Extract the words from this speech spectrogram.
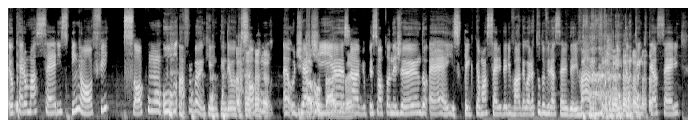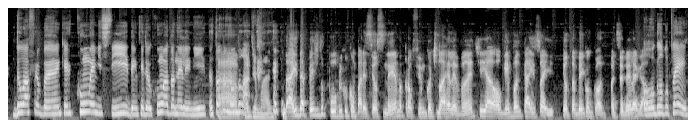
Eu quero uma série spin-off só com o Afrobunker, entendeu? Só com é, o dia a dia, vontade, né? sabe? O pessoal planejando. É, é, isso. Tem que ter uma série derivada. Agora tudo vira série derivada. então tem que ter a série do Afrobunker com o MC, entendeu? Com a Dona Helenita, todo ah, mundo lá. demais. Daí depende do público comparecer ao cinema para o filme continuar relevante e alguém bancar isso aí. Eu também concordo, pode ser bem legal. Ô, Globoplay,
